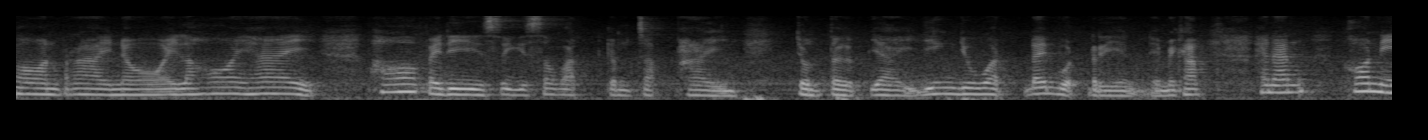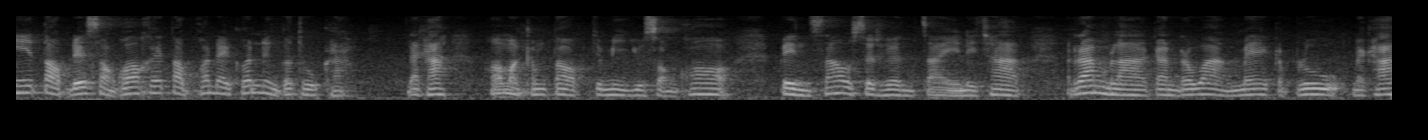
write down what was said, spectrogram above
พรพรายน้อยและห้อยให้ พ่อไปดีสีสวัสดิ์กำจัดภัย จนเติบใหญ่ยิ่งยวดได้บทเรียนเห็นไหมครับฉะนั้นข้อนี้ตอบได้สองข้อใครตอบข้อใดข้อหนึ่งก็ถูกค่ะนะคะเพราะมันคำตอบจะมีอยู่สองข้อ เป็นเศร้าสะเทือนใจในฉากร่ำลากันระหว่างแม่กับลูกนะคะ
